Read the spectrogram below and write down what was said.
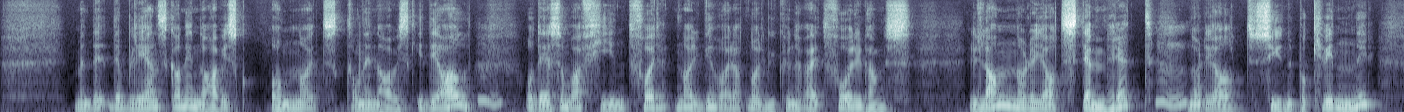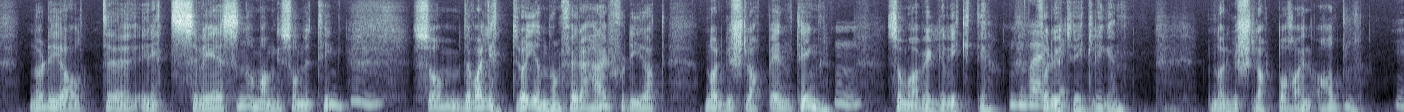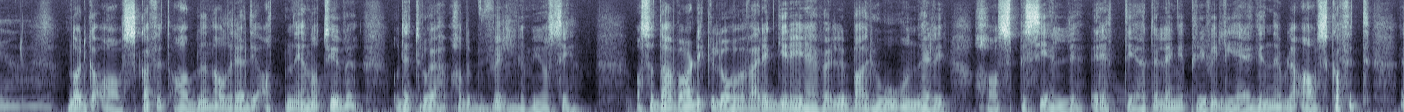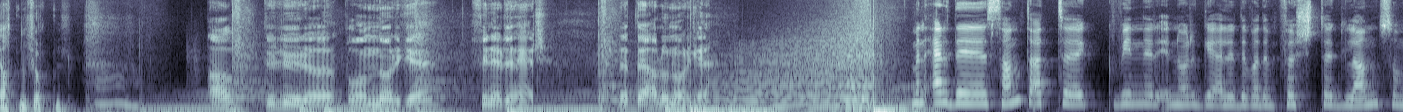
Men det, det ble en skandinavisk ånd og et skandinavisk ideal. Og det som var fint for Norge, var at Norge kunne være et foregangsland når det gjaldt stemmerett, når det gjaldt synet på kvinner, når det gjaldt eh, rettsvesen og mange sånne ting. Som det var lettere å gjennomføre her, fordi at Norge slapp en ting som var veldig viktig for utviklingen. Norge slapp å ha en adel. Ja. Norge avskaffet adelen allerede i 1821, og det tror jeg hadde veldig mye å si. Altså Da var det ikke lov å være greve eller baron eller ha spesielle rettigheter lenger. Privilegiene ble avskaffet i 1814. Alt du lurer på om Norge, finner du her. Dette er Hallo Norge. Men er det sant at eh, kvinner i Norge, eller det var den første land som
